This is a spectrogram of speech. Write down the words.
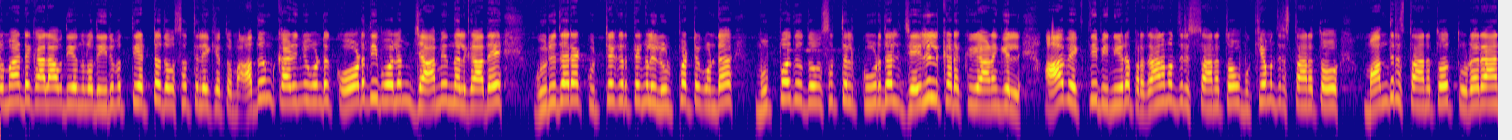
റിമാൻഡ് കാലാവധി എന്നുള്ളത് ഇരുപത്തിയെട്ട് ദിവസത്തിലേക്ക് എത്തും. അതും കഴിഞ്ഞുകൊണ്ട് കോടതി പോലും ജാമ്യം നൽകാതെ ഗുരുതര കുറ്റകൃത്യങ്ങളിൽ ഉൾപ്പെട്ടുകൊണ്ട് മുപ്പത് ദിവസത്തിൽ കൂടുതൽ ജയിലിൽ കിടക്കുകയാണെങ്കിൽ ആ വ്യക്തി പിന്നീട് പ്രധാനമന്ത്രി സ്ഥാനത്തോ മുഖ്യമന്ത്രി സ്ഥാനത്തോ മന്ത്രി സ്ഥാനത്തോ തുടരാൻ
